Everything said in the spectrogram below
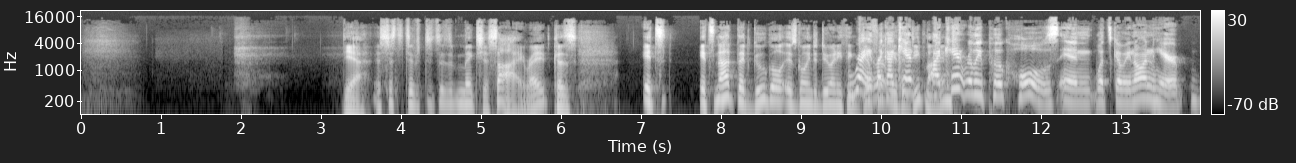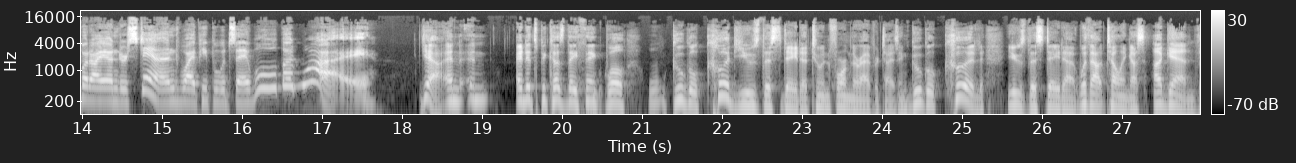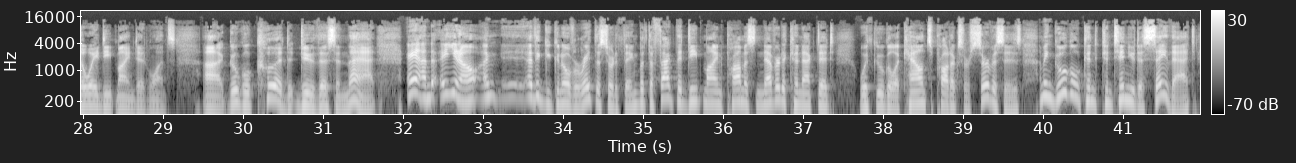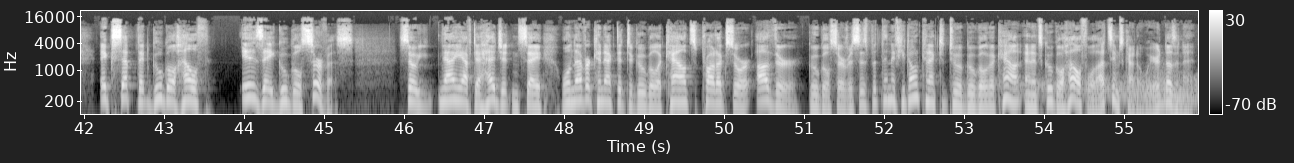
Yeah, it's just it, it makes you sigh, right? Because it's it's not that Google is going to do anything right. Like I can't, I can't really poke holes in what's going on here, but I understand why people would say, "Well, but why?" Yeah, and and and it's because they think, well, Google could use this data to inform their advertising. Google could use this data without telling us again, the way DeepMind did once. Uh, Google could do this and that. And, uh, you know, I, I, think you can overrate this sort of thing, but the fact that DeepMind promised never to connect it with Google accounts, products, or services, I mean, Google can continue to say that, except that Google Health is a Google service. So now you have to hedge it and say, we'll never connect it to Google accounts, products, or other Google services. But then if you don't connect it to a Google account and it's Google Health, well, that seems kind of weird, doesn't it?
